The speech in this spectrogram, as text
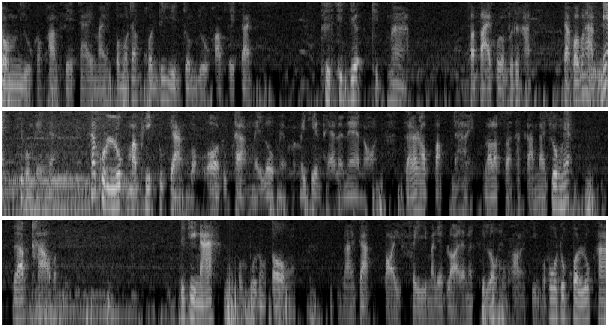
จมอยู่กับความเสียใจไหมผมมองถ้าคนที่ยืนจมอยู่ความเสียใจ คือคิดเยอะคิดมากสไตล์คนวันพฤหัสแต่คนพฤหัสเนี้ยที่ผมเห็นเนี่ยถ้าคุณลุกมาพลิกทุกอย่างบอกอ้อทุกทางในโลกเนี่ยมันไม่เที่ยงแท้และแน่นอน แต่ถ้าเราปรับได้เรารับสถานการณ์ได้ช่วงเนี้ยรับข่าวแบบจริงๆนะ ผมพูดตรงๆ หลังจากปล่อยฟรีมาเรียบร้อยแล้วมันคือโลกแห่งความจริงผมพูดทุกคนลูกค้า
